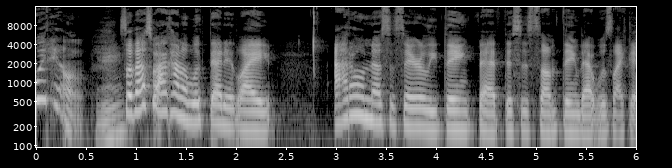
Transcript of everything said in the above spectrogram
with him. Mm-hmm. So that's why I kind of looked at it like, I don't necessarily think that this is something that was like an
